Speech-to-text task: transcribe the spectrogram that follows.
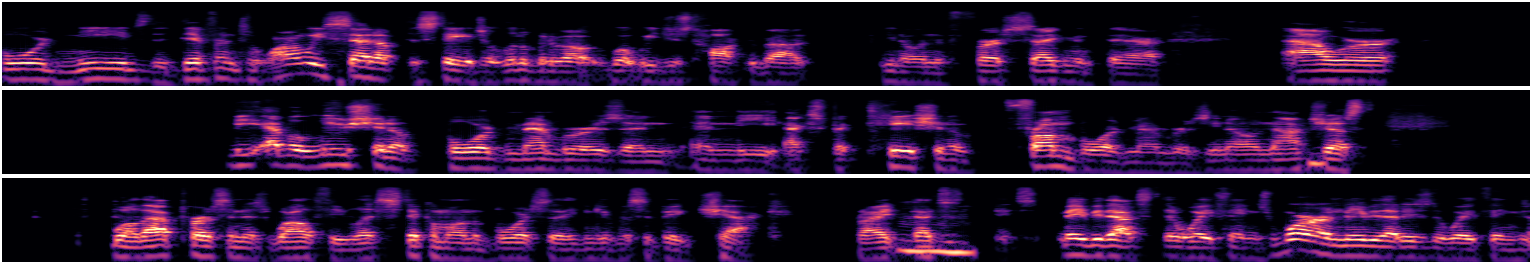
board needs, the difference. Why don't we set up the stage a little bit about what we just talked about, you know, in the first segment there, our the evolution of board members and and the expectation of from board members, you know, not mm-hmm. just well, that person is wealthy. Let's stick them on the board so they can give us a big check, right? That's mm-hmm. it's maybe that's the way things were, and maybe that is the way things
